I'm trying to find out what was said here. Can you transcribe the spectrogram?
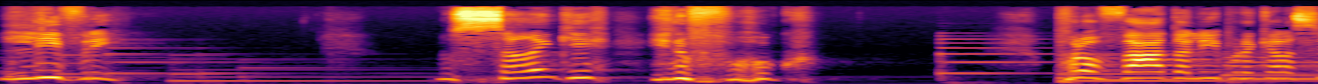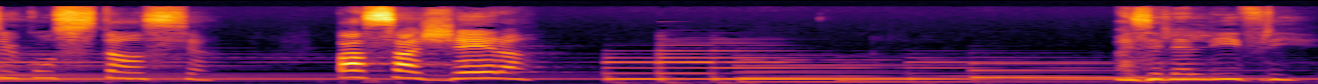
Livre no sangue e no fogo. Provado ali por aquela circunstância passageira. Mas ele é livre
